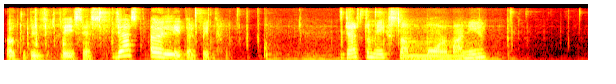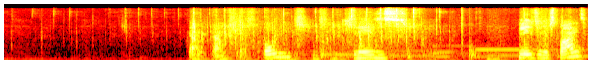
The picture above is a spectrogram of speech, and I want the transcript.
go to these places just a little bit. Just to make some more money. Please, please respond.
